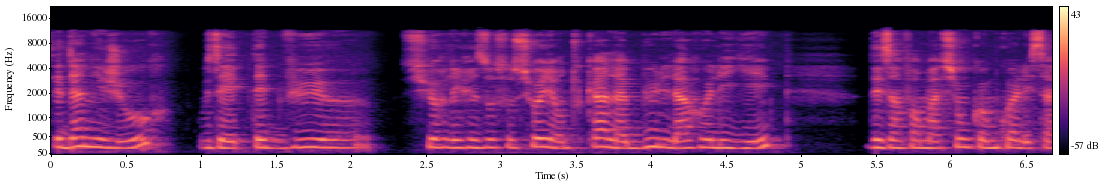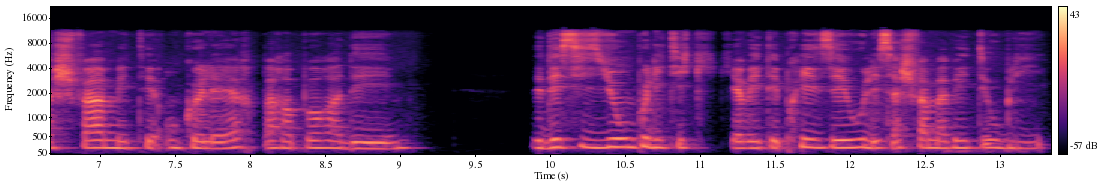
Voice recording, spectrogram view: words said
Ces derniers jours, vous avez peut-être vu euh, sur les réseaux sociaux, et en tout cas la bulle l'a relayé, des informations comme quoi les sages-femmes étaient en colère par rapport à des, des décisions politiques qui avaient été prises et où les sages-femmes avaient été oubliées.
